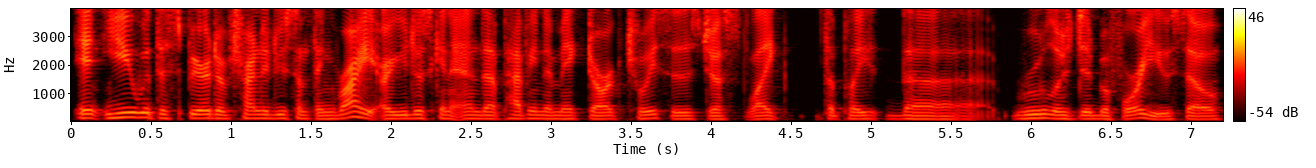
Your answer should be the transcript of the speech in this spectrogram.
it, you with the spirit of trying to do something right, are you just going to end up having to make dark choices just like the place the rulers did before you? So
